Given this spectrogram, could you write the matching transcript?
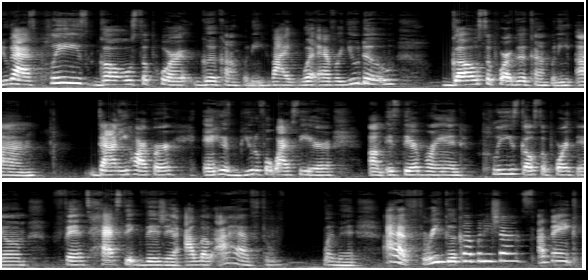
You guys please go support good company. Like whatever you do go support good company. Um donnie harper and his beautiful wife here. Um, it's their brand. Please go support them. Fantastic vision. I love, I have wait a minute. I have three good company shirts, I think.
